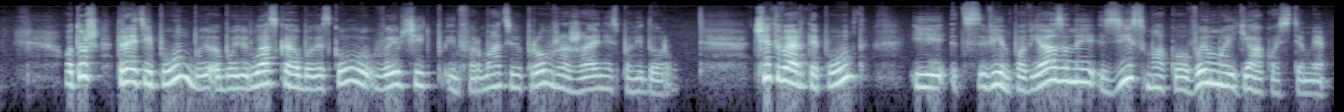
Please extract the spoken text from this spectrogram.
Отож, третій пункт, будь ласка, обов'язково вивчіть інформацію про врожайність помідору. Четвертий пункт, і він пов'язаний зі смаковими якостями.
